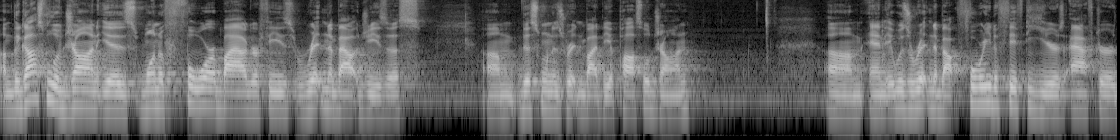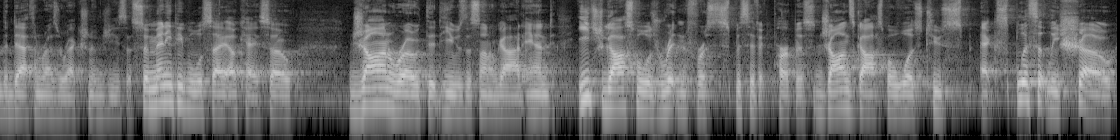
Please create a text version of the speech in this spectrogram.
Um, the Gospel of John is one of four biographies written about Jesus. Um, this one is written by the Apostle John, um, and it was written about 40 to 50 years after the death and resurrection of Jesus. So many people will say, okay, so John wrote that he was the Son of God, and each gospel was written for a specific purpose. John's gospel was to explicitly show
